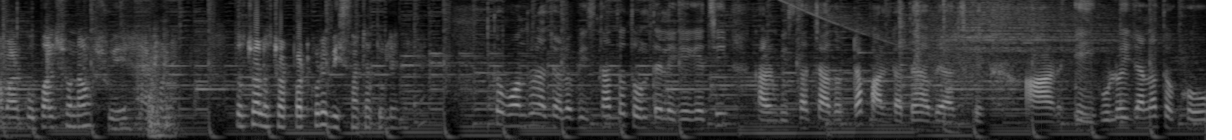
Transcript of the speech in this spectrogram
আমার গোপাল সোনাও শুয়ে এখনও। তো চলো চটপট করে বিছনাটা তুলে নিই তো বন্ধুরা, চলো বিছনা তো তুলতে লেগে গেছি, কারণ বিছনার চাদরটা পাল্টাতে হবে আজকে। আর এইগুলোই জানো তো খুব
